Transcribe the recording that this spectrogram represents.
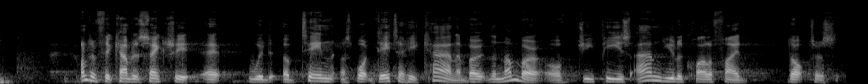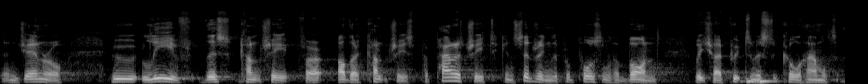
I wonder if the Cabinet Secretary uh, would obtain us what data he can about the number of GPs and newly qualified doctors in general who leave this country for other countries, preparatory to considering the proposal of a bond, which I put to Mr Cole Hamilton.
